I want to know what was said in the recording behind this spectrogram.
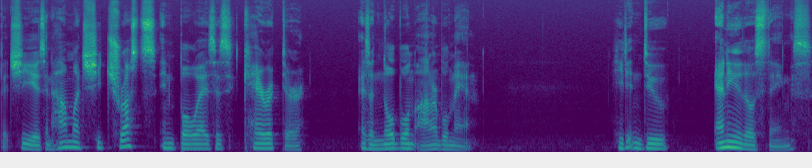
that she is and how much she trusts in Boaz's character as a noble and honorable man. He didn't do any of those things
